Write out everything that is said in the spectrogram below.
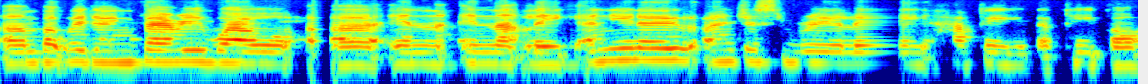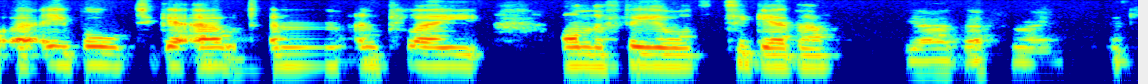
Um, but we're doing very well uh, in in that league. And you know, I'm just really happy that people are able to get out and, and play on the field together. Yeah, definitely. It's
